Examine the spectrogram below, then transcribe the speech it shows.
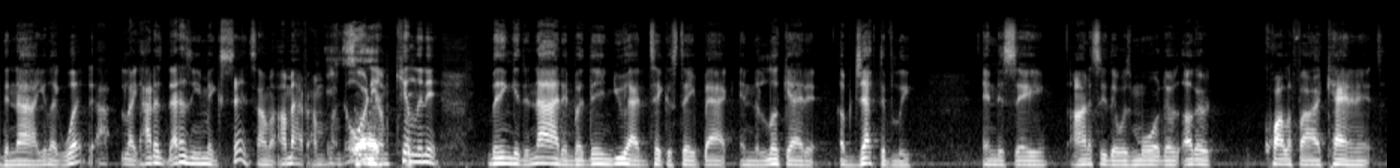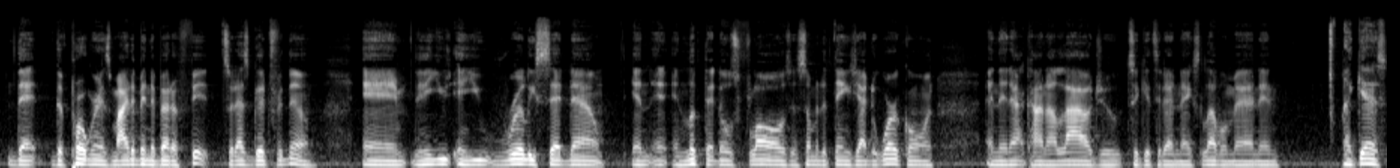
deny. You're like, "What? like, how does that doesn't even make sense?" I'm, I'm, after, I'm minority, I'm killing it but then get denied it. But then you had to take a step back and to look at it objectively, and to say honestly, there was more, there was other qualified candidates that the programs might have been a better fit. So that's good for them. And then you and you really sat down and, and, and looked at those flaws and some of the things you had to work on, and then that kind of allowed you to get to that next level, man. And I guess.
